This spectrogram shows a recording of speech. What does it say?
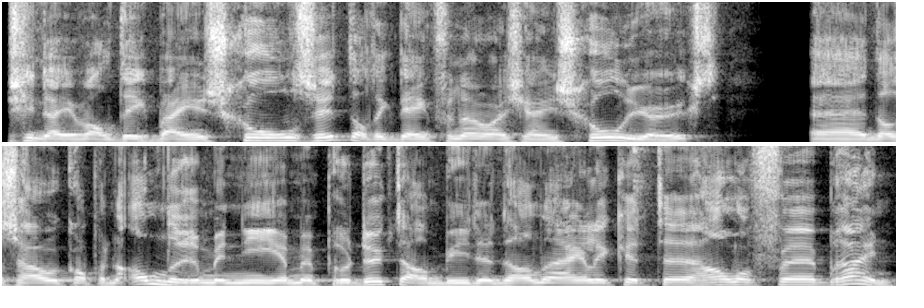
Misschien dat je wel dicht bij een school zit. Dat ik denk van nou, als jij een schooljeugd. Uh, dan zou ik op een andere manier mijn product aanbieden dan eigenlijk het half bruin.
